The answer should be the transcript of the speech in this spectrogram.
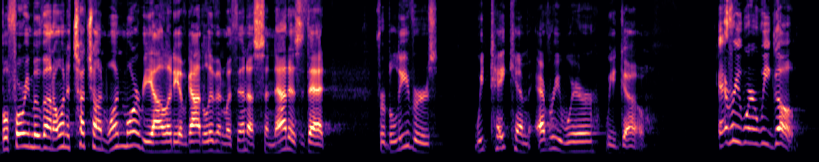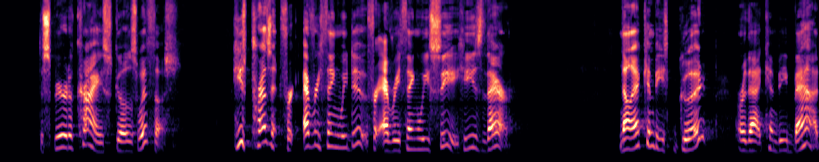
before we move on, I want to touch on one more reality of God living within us, and that is that for believers, we take him everywhere we go. Everywhere we go, the Spirit of Christ goes with us. He's present for everything we do, for everything we see. He's there. Now, that can be good or that can be bad.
